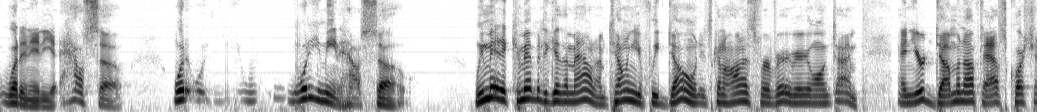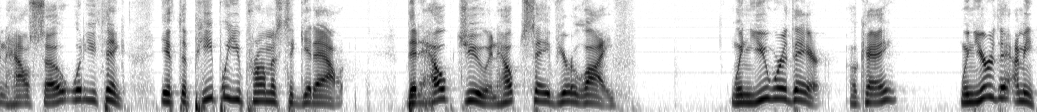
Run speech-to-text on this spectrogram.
what an idiot! How so? What What do you mean? How so? We made a commitment to get them out. I'm telling you, if we don't, it's going to haunt us for a very, very long time. And you're dumb enough to ask the question, how so? What do you think? If the people you promised to get out that helped you and helped save your life when you were there, okay? When you're there, I mean,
